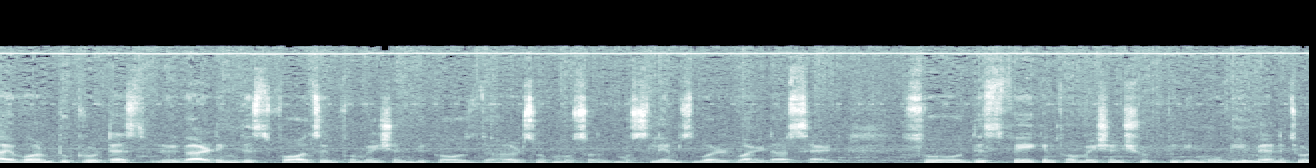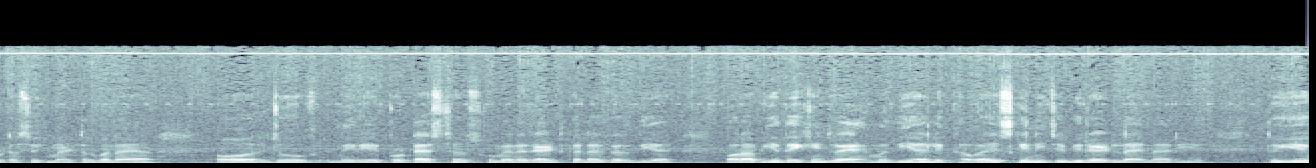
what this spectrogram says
I want to protest regarding this false information because the hearts of Muslim, Muslims worldwide are sad. So this fake information should be remove ये मैंने छोटा सा एक मैटर बनाया और जो मेरे प्रोटेस्ट है उसको मैंने रेड कलर कर दिया है। और आप ये देखें जो अहमदिया लिखा हुआ है इसके नीचे भी रेड लाइन आ रही है। तो ये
